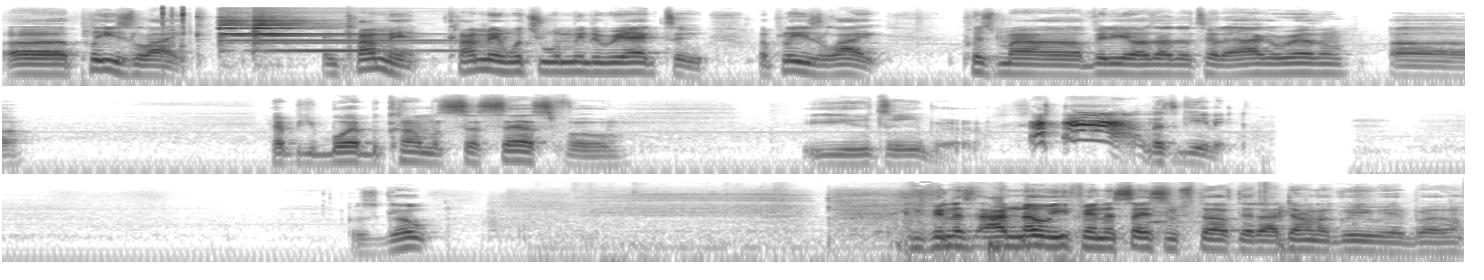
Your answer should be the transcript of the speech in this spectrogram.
Uh, please like and comment. Comment what you want me to react to. But please like. Push my uh, videos out there to the algorithm. Uh help your boy become a successful YouTuber. Let's get it. Let's go. He finna, I know he finna say some stuff that I don't agree with, bro.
